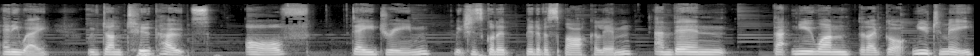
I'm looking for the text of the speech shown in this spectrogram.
Anyway, we've done two coats of Daydream, which has got a bit of a sparkle in. And then that new one that I've got, new to me,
